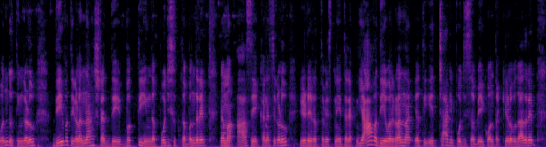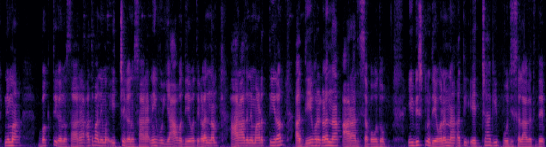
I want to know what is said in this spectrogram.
ಒಂದು ತಿಂಗಳು ದೇವತೆಗಳನ್ನು ಶ್ರದ್ಧೆ, ಭಕ್ತಿಯಿಂದ ಪೂಜಿಸುತ್ತಾ ಬಂದರೆ ನಮ್ಮ ಆಸೆ, ಕನಸುಗಳು ಈಡೇರುತ್ತವೆ ಸ್ನೇಹಿತರೆ. ಯಾವ ದೇವರುಗಳನ್ನು ಅತಿ ಹೆಚ್ಚಾಗಿ ಪೂಜಿಸಬೇಕು ಅಂತ ಕೇಳುವುದಾದರೆ ನಿಮ್ಮ ಭಕ್ತಿಗನುಸಾರ ಅಥವಾ ನಿಮ್ಮ ಇಚ್ಛೆಗನುಸಾರ ನೀವು ಯಾವ ದೇವತೆಗಳನ್ನು ಆರಾಧನೆ ಮಾಡುತ್ತೀರಾ, ಆ ದೇವರುಗಳನ್ನು ಆರಾಧಿಸಬಹುದು. ಈ ವಿಷ್ಣು ದೇವನನ್ನು ಅತಿ ಹೆಚ್ಚಾಗಿ ಪೂಜಿಸಲಾಗುತ್ತದೆ.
